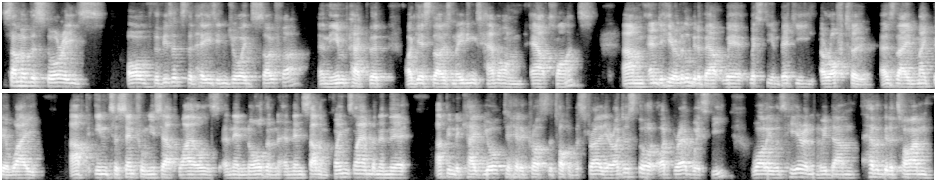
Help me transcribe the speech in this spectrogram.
some of the stories of the visits that he's enjoyed so far and the impact that I guess those meetings have on our clients. Um, and to hear a little bit about where Westy and Becky are off to as they make their way up into central New South Wales and then northern and then southern Queensland and then they're up into Cape York to head across the top of Australia. I just thought I'd grab Westy while he was here and we'd um, have a bit of time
